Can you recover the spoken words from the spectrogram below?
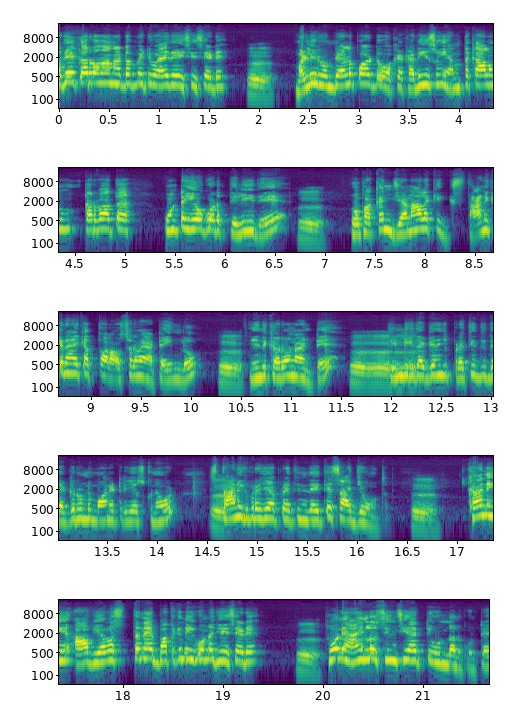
అదే కరోనాను అడ్డం పెట్టి వాయిదా వేసేసాడే. మళ్ళీ రెండేళ్ళ పాటు ఒక కనీసం ఎంతకాలం తర్వాత ఉంటాయో కూడా తెలియదే. ఓ పక్కన జనాలకి స్థానిక నాయకత్వాలు అవసరమే ఆ టైంలో. ఏంది కరోనా అంటే? తిండికి దగ్గర నుంచి ప్రతిదీ దగ్గర నుండి మానిటర్ చేసుకునేవాడు. స్థానిక ప్రజాప్రతినిధి అయితే సాధ్యం అవుతుంది. కానీ ఆ వ్యవస్థనే బతకనీయకుండా చేశాడే. పోనీ ఆయనలో సిన్సియారిటీ ఉందనుకుంటే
